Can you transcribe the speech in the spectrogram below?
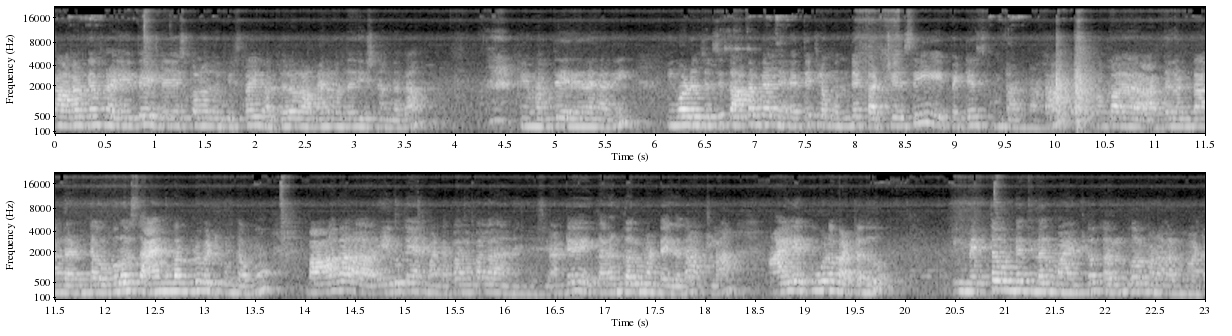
కాకరకాయ ఫ్రై అయితే ఎట్లా చేసుకోవాలో చూపిస్తా. ఈ మధ్యలో రామాయణం అంతా చేసినాం కదా. మేమంతా ఏదైనా కానీ ఇంకోటి వచ్చేసి కాకరకాయలు నేనైతే ఇట్లా ముందే కట్ చేసి పెట్టేసుకుంటాను అనమాట ఒక అర్ధ గంట గంట ఒకరోజు సాయంత్రం వరకు కూడా పెట్టుకుంటాము. బాగా ఎగుతాయి అనమాట పలపల చెప్పేసి అంటే కరం కరుం అంటాయి కదా అట్లా. ఆయిల్ ఎక్కువ కూడా పట్టదు. ఈ మెత్తగా ఉంటే తినరు మా ఇంట్లో కరుం కరుం అనాలన్నమాట.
